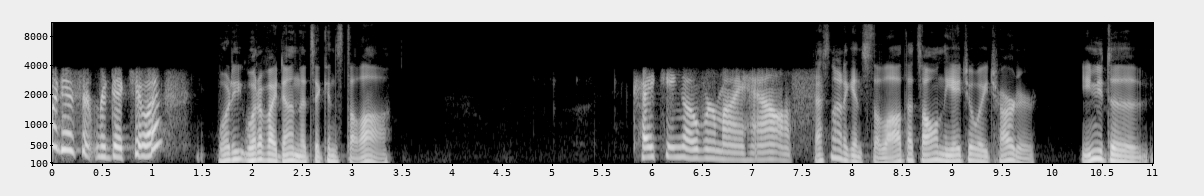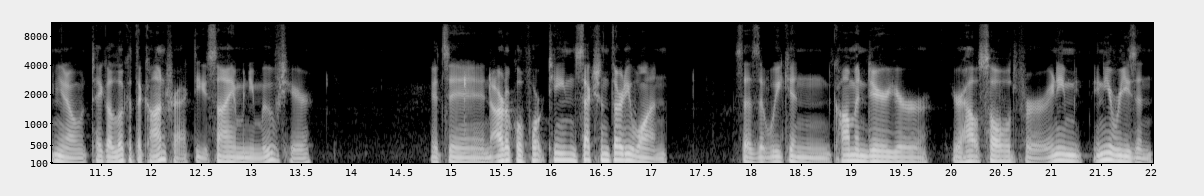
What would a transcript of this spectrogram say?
It isn't ridiculous. What do you, what have I done that's against the law? Taking over my house. That's not against the law. That's all in the HOA charter. You need to, you know, take a look at the contract that you signed when you moved here. It's in Article 14, Section 31. It says that we can commandeer your your household for any any reason.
